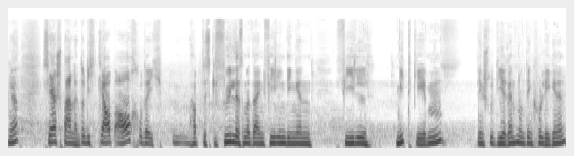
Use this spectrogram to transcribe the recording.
Ja, sehr spannend. Und ich glaube auch, oder ich habe das Gefühl, dass wir da in vielen Dingen viel mitgeben den Studierenden und den Kolleginnen.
